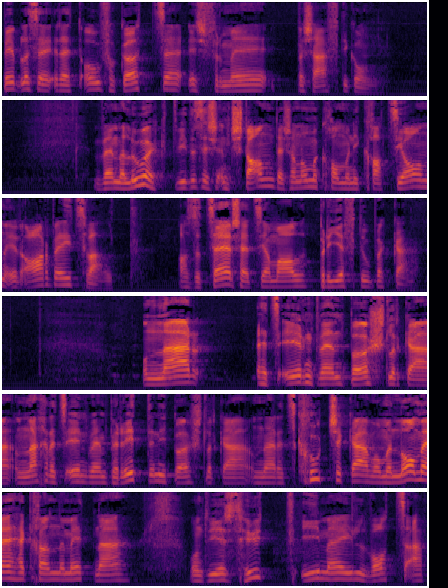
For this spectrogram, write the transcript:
Bibel redet auch von Götzen, ist für mich Beschäftigung. Wenn man schaut, wie das ist entstanden, ist ja nur Kommunikation in der Arbeitswelt. Also zuerst hat es ja mal Brieftauben gegeben. Und dann hat es irgendwann Böstler gegeben. Und dann hat es irgendwann berittene Böstler gegeben. Und dann hat es Kutschen gegeben, wo man noch mehr mitnehmen konnte. Und wie ist es heute? E-Mail, WhatsApp,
